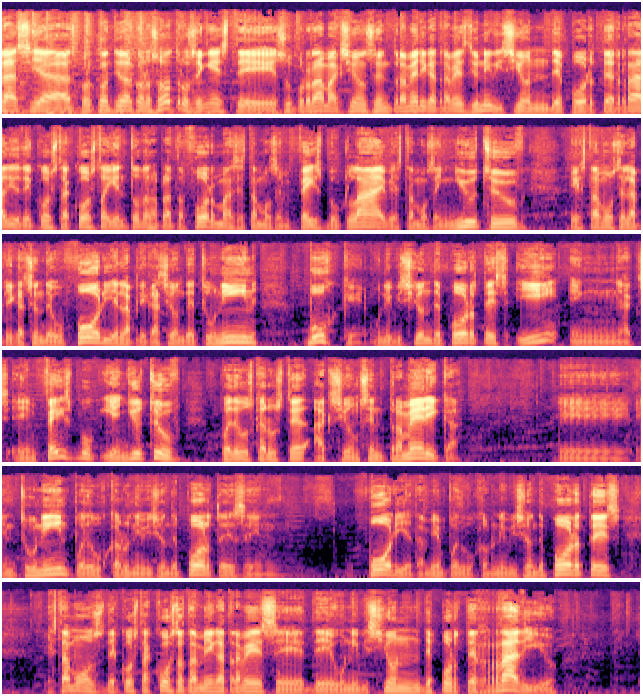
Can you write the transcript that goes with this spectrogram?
Gracias por continuar con nosotros en este su programa Acción Centroamérica a través de Univisión Deporte Radio de Costa a Costa y en todas las plataformas. Estamos en Facebook Live, estamos en YouTube, estamos en la aplicación de Euforia, en la aplicación de TuneIn. Busque Univisión Deportes y en, en Facebook y en YouTube puede buscar usted Acción Centroamérica. Eh, en TuneIn puede buscar Univisión Deportes, en Euforia también puede buscar Univisión Deportes. Estamos de costa a costa también a través eh, de Univisión Deportes Radio.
